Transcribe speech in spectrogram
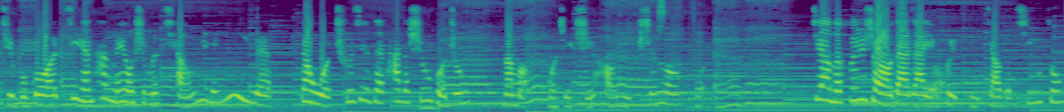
只不过既然他没有什么强烈的意愿让我出现在他的生活中，那么我就只好隐身喽。”这样的分手，大家也会比较的轻松。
